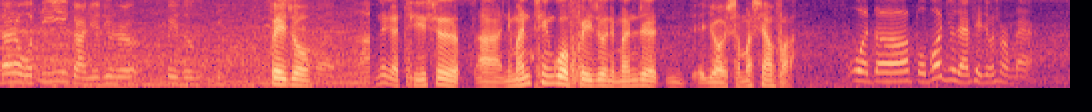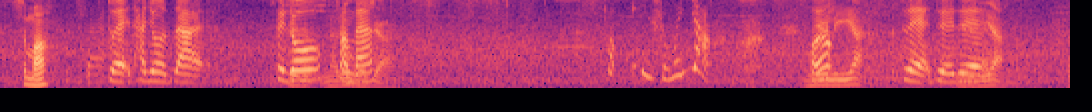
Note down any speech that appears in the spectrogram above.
但是我第一感觉就是非洲。非洲那个提示啊，你们听过非洲？你们这有什么想法？我的伯伯就在非洲上班，是吗？对他就在非洲上班，叫印什么亚？国家？尼日利亚。对对尼日对利，亚。啊，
